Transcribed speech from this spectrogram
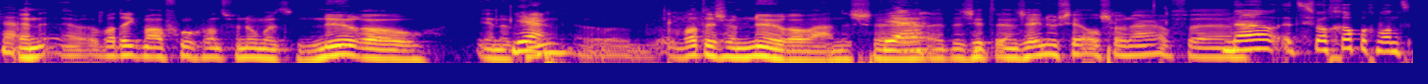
Ja. En eh, wat ik me afvroeg, want we noemen het neuroendocrine. Eh, wat is er neuro aan? Dus eh, Ja. er zit een zenuwcel of zo daar? Of, Nou, het is wel grappig, want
